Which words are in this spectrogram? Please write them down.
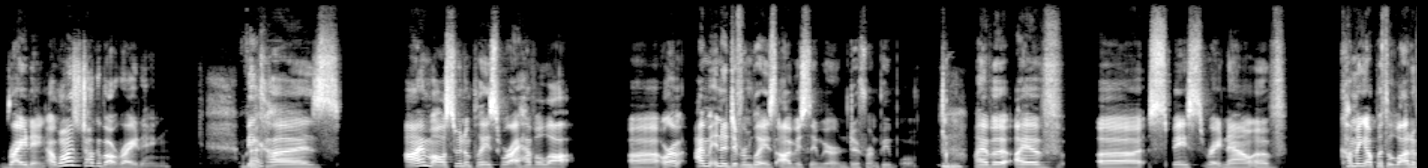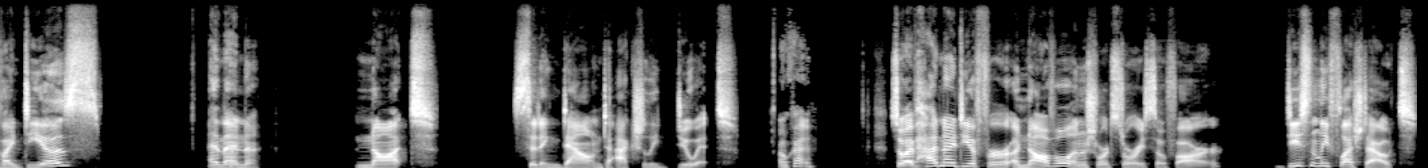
writing. I wanted to talk about writing Okay. because I'm also in a place where I have a lot, uh, or I'm in a different place. Obviously, we are different people. Mhm. I have a, I have a space right now of coming up with a lot of ideas, and then not sitting down to actually do it. Okay. So I've had an idea for a novel and a short story so far, decently fleshed out.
